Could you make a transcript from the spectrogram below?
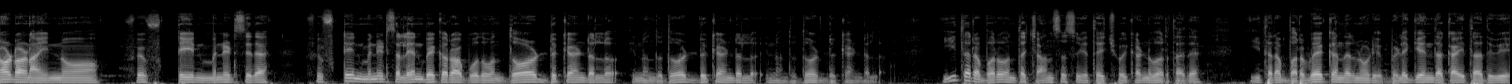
ನೋಡೋಣ, ಇನ್ನೂ ಫಿಫ್ಟೀನ್ ಮಿನಿಟ್ಸ್ ಇದೆ. ಫಿಫ್ಟೀನ್ ಮಿನಿಟ್ಸಲ್ಲಿ ಏನು ಬೇಕಾದ್ರೂ ಆಗ್ಬೋದು. ಒಂದು ದೊಡ್ಡ ಕ್ಯಾಂಡಲ್ಲು ಇನ್ನೊಂದು ದೊಡ್ಡ ಕ್ಯಾಂಡಲ್ಲು ಇನ್ನೊಂದು ದೊಡ್ಡ ಕ್ಯಾಂಡಲ್ಲು ಈ ಥರ ಬರುವಂಥ ಚಾನ್ಸಸ್ಸು ಯಥೇಚ್ಛವಾಗಿ ಕಂಡು ಬರ್ತಾ ಇದೆ. ಈ ಥರ ಬರಬೇಕಂದ್ರೆ ನೋಡಿ, ಬೆಳಗ್ಗೆಯಿಂದ ಕಾಯ್ತಾ ಇದ್ವಿ.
